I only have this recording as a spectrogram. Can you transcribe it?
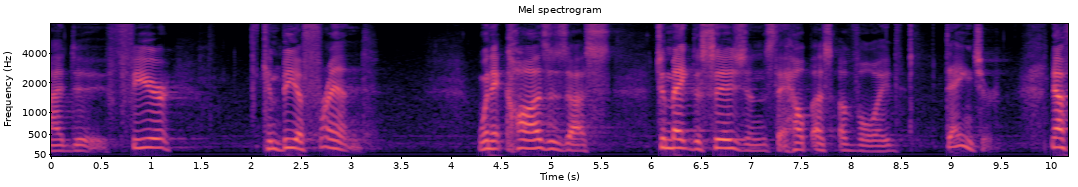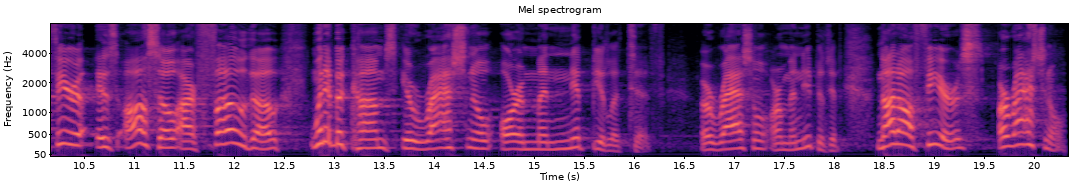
I do. Fear can be a friend when it causes us to make decisions that help us avoid danger. Now, fear is also our foe, though, when it becomes irrational or manipulative irrational or manipulative. Not all fears are rational.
